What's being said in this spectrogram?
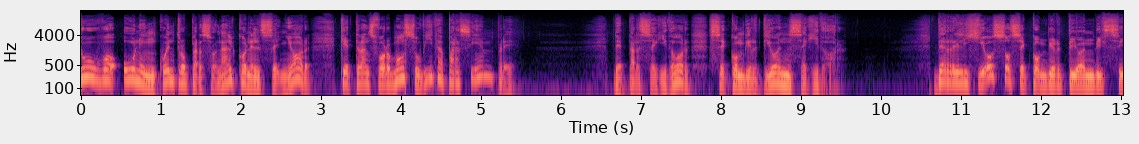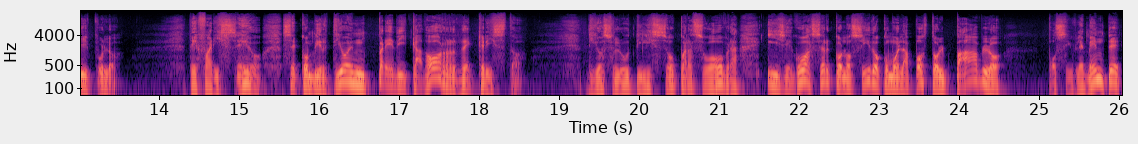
tuvo un encuentro personal con el Señor que transformó su vida para siempre. De perseguidor se convirtió en seguidor. De religioso se convirtió en discípulo. De fariseo se convirtió en predicador de Cristo. Dios lo utilizó para su obra y llegó a ser conocido como el apóstol Pablo, posiblemente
